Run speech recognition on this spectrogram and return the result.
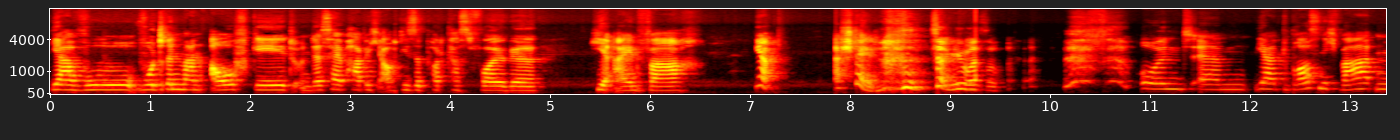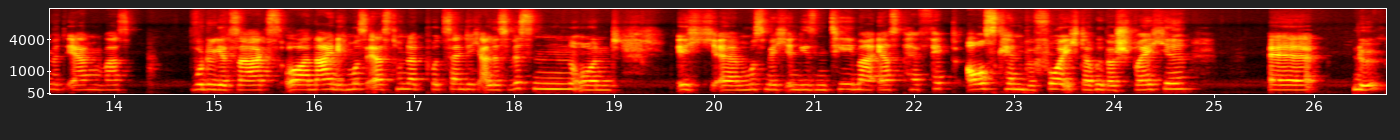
ja, wo, wo drin man aufgeht. Und deshalb habe ich auch diese Podcast-Folge hier einfach, ja, erstellt, sagen wir mal so. Und ähm, ja, du brauchst nicht warten mit irgendwas, wo du jetzt sagst, oh nein, ich muss erst hundertprozentig alles wissen und ich äh, muss mich in diesem Thema erst perfekt auskennen, bevor ich darüber spreche. Äh, nö,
